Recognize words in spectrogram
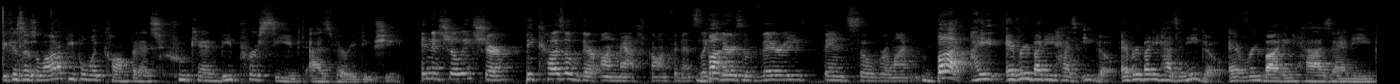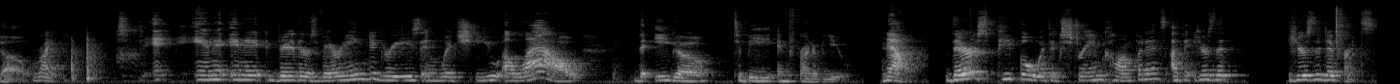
Because there's a lot of people with confidence who can be perceived as very douchey. Initially, sure, because of their unmatched confidence. Like but, there's a very thin silver lining. But I everybody has ego. Everybody has an ego. Everybody has an ego. Right in it, in it there's varying degrees in which you allow the ego to be in front of you. Now, there's people with extreme confidence. I think here's the here's the difference.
